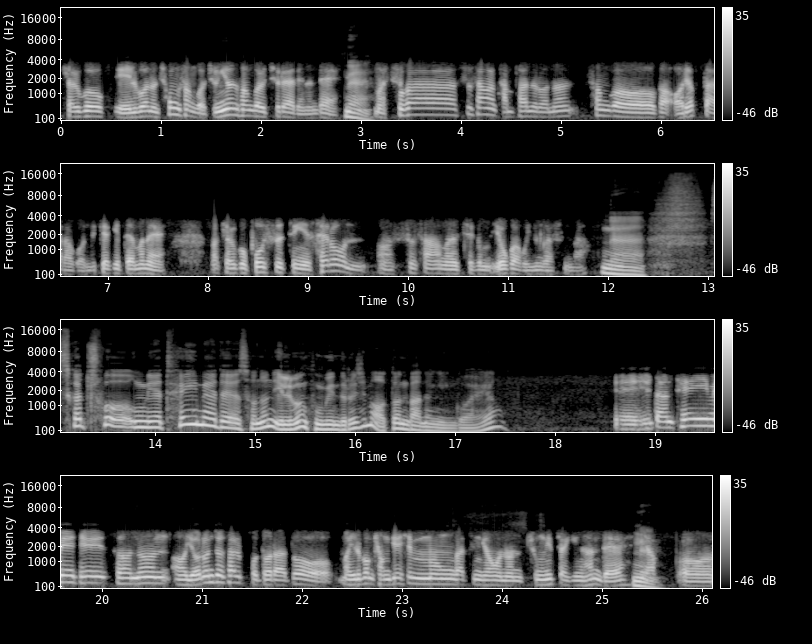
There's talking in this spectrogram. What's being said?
결국 일본은 총선거, 중요한 선거를 치러야 되는데 네. 뭐 수가 수상을 간판으로는 선거가 어렵다라고 느꼈기 때문에 결국 보수층이 새로운 어, 수상을 지금 요구하고 있는 것 같습니다. 네. 스가 총리의 퇴임에 대해서는 일본 국민들은 지금 어떤 반응인 거예요? 예, 일단 퇴임에 대해서는 어, 여론조사를 보더라도 뭐 일본 경제신문 같은 경우는 중립적이긴 한데 네. 약 어,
